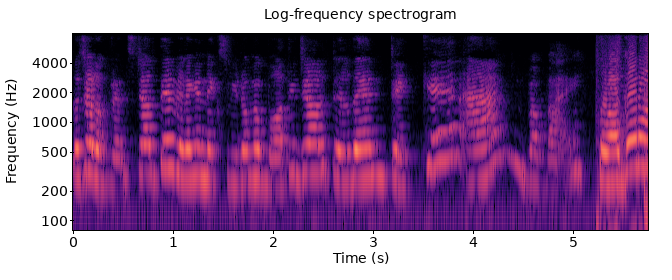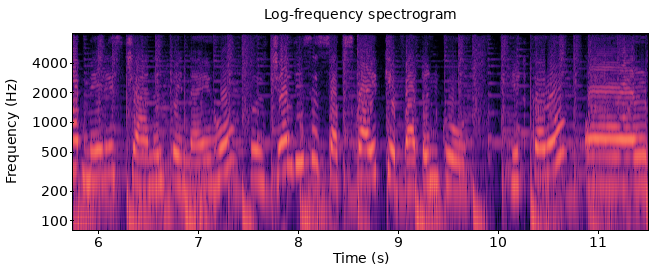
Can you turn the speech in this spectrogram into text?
तो चलो फ्रेंड्स चलते हैं, मिलेंगे नेक्स्ट वीडियो में। बहुत ही जल्द। Till then take care and bye तो अगर आप मेरे इस चैनल पे नए हो तो जल्दी से सब्सक्राइब के बटन को हिट करो और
